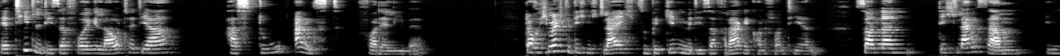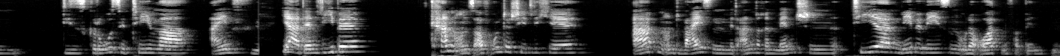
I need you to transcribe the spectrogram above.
Der Titel dieser Folge lautet ja, Hast du Angst vor der Liebe? Doch ich möchte dich nicht gleich zu Beginn mit dieser Frage konfrontieren, sondern dich langsam in dieses große Thema einführen. Ja, denn Liebe kann uns auf unterschiedliche Arten und Weisen mit anderen Menschen, Tieren, Lebewesen oder Orten verbinden.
